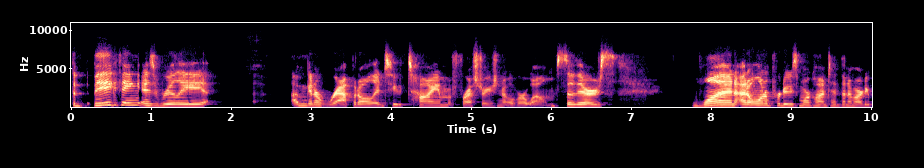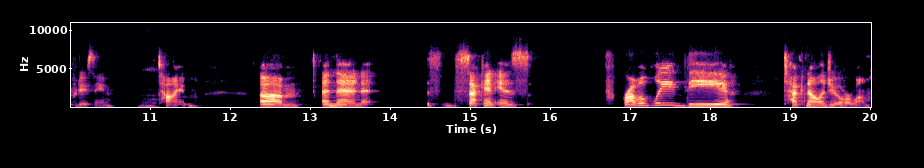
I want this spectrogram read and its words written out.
the big thing is really I'm going to wrap it all into time, frustration, overwhelm. So there's one, I don't want to produce more content than I'm already producing. Mm. Time. Um, and then second is probably the technology overwhelm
